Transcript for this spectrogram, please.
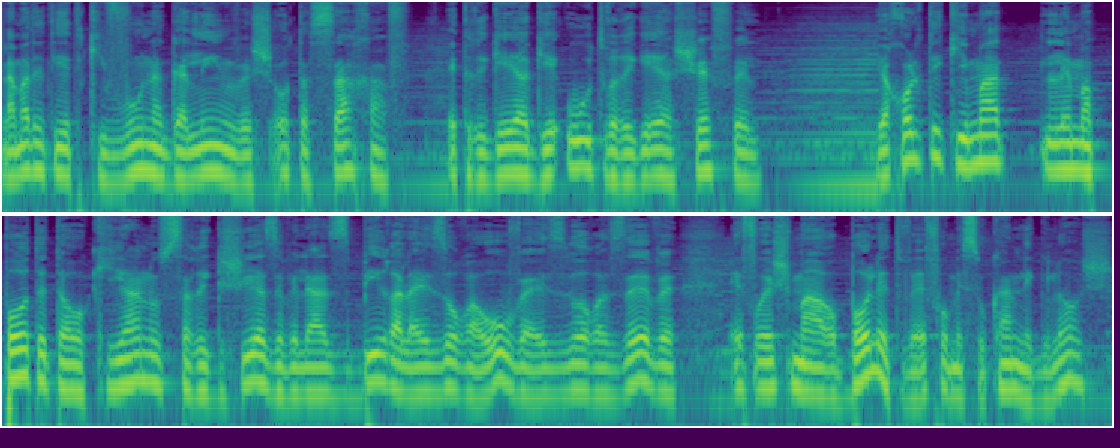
למדתי את כיוון הגלים ושעות הסחף, את רגעי הגאות ורגעי השפל, יכולתי כמעט למפות את האוקיינוס הרגשי הזה ולהסביר על האזור ההוא והאזור הזה ואיפה יש מערבולת ואיפה מסוכן לגלוש.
